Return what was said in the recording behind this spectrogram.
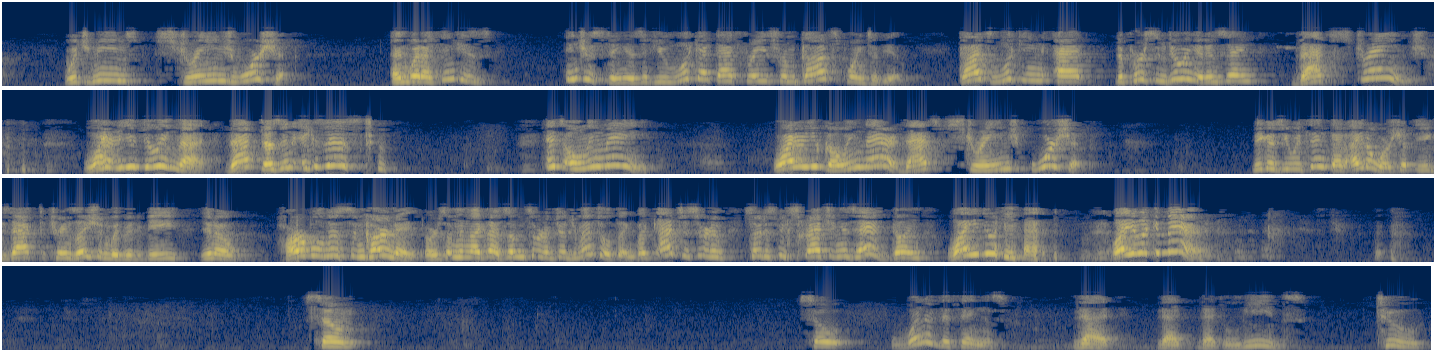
which means strange worship. And what I think is interesting is if you look at that phrase from God's point of view, God's looking at the person doing it and saying, that's strange. Why are you doing that? That doesn't exist. it's only me. Why are you going there? That's strange worship. Because you would think that idol worship, the exact translation would be, you know, horribleness incarnate, or something like that, some sort of judgmental thing. But God's just sort of, so to speak, scratching his head, going, why are you doing that? Why are you looking there? So, so one of the things that that that leads to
